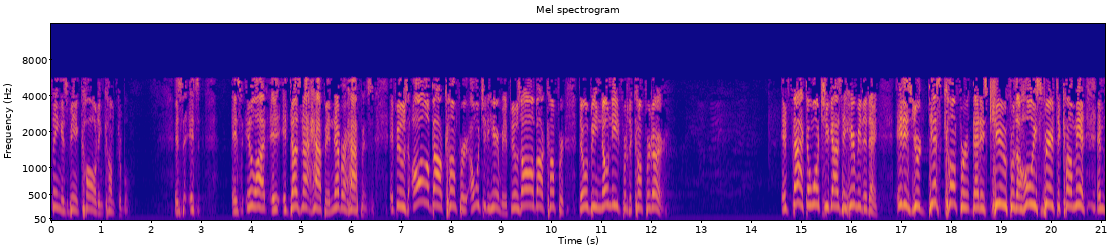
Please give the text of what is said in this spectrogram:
thing as being called and comfortable. It's, it's, it's illog- it, it does not happen. It never happens. If it was all about comfort, I want you to hear me. If it was all about comfort, there would be no need for the comforter. In fact, I want you guys to hear me today. It is your discomfort that is cue for the Holy Spirit to come in and,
